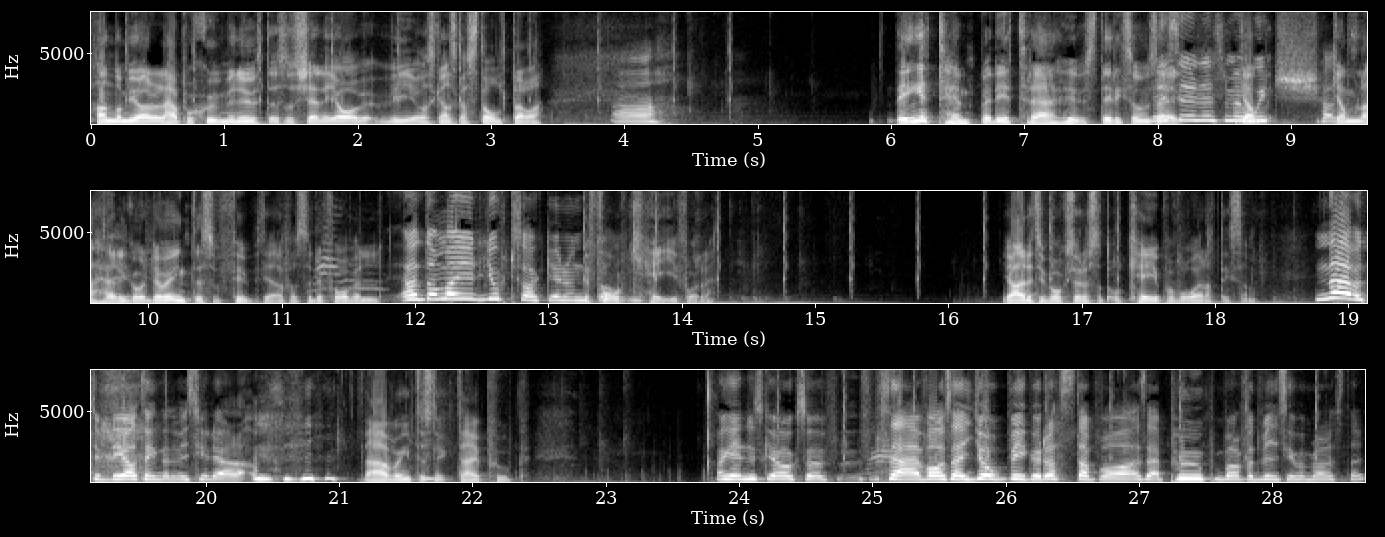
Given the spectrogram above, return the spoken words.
Han de göra det här på sju minuter så känner jag, vi är oss ganska stolta va? Ja. Det är inget tempel, det är ett trähus, det är liksom Det såhär, ser ut som en gam- witch hut. gamla typ. herrgård, det var inte så fult i alla fall så det får väl, Ja, de har ju gjort saker runt det får om. okej för det. Jag hade typ också röstat okej på vårat liksom. Det här var typ det jag tänkte att vi skulle göra. Det här var inte snyggt, det här är poop. Okej, nu ska jag också f- f- så här, vara så jobbig och rösta på så här poop bara för att vi ska få bra röster.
